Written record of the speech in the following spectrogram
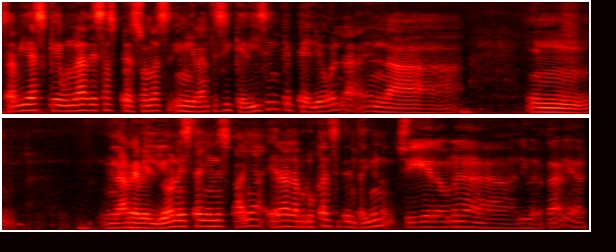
¿Sabías que una de esas personas inmigrantes y que dicen que peleó en la en la en, en la rebelión esta ahí en España era la bruja del 71? Sí, era una libertaria.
